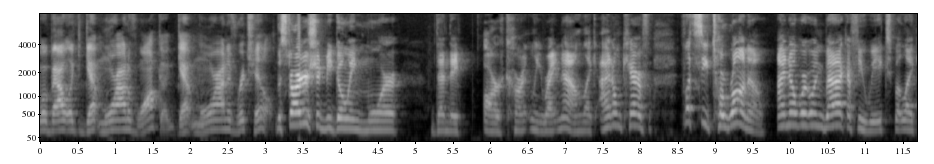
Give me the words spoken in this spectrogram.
about like get more out of Wacha, get more out of Rich Hill? the starters should be going more than they are currently right now. Like I don't care if let's see Toronto. I know we're going back a few weeks, but like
